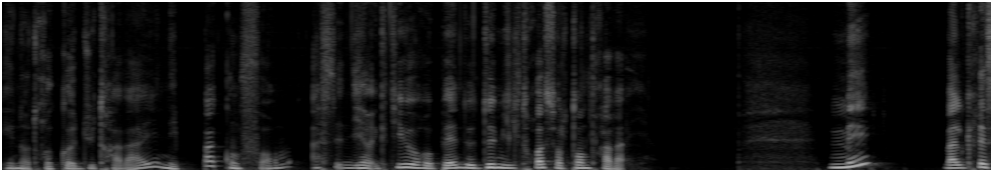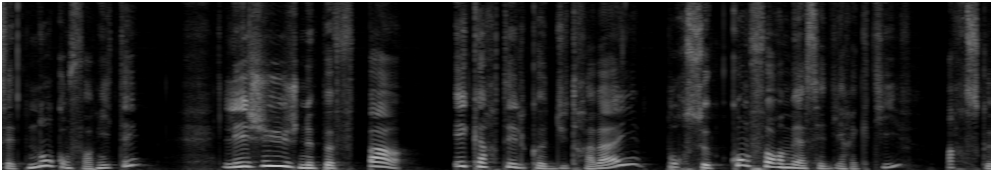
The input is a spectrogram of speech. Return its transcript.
Et notre Code du travail n'est pas conforme à cette directive européenne de 2003 sur le temps de travail. Mais, malgré cette non-conformité, les juges ne peuvent pas écarter le Code du travail pour se conformer à cette directive parce que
